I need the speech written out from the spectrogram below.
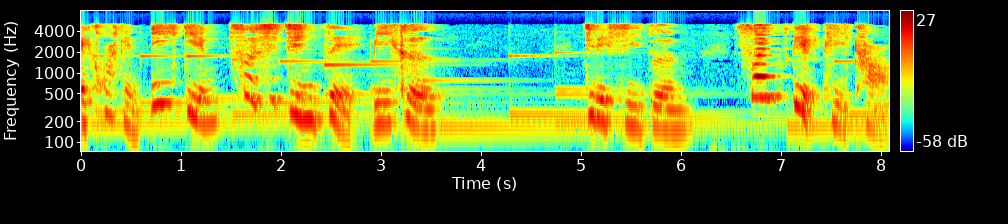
会发现已经错失真济美好。这个时阵选择提口，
